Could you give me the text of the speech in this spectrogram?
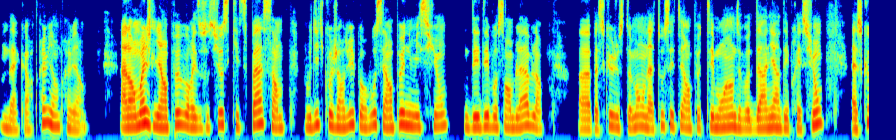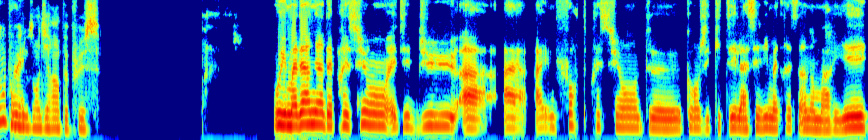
D'accord, très bien, très bien. Alors moi, je lis un peu vos réseaux sociaux, ce qui se passe. Hein. Vous dites qu'aujourd'hui, pour vous, c'est un peu une mission d'aider vos semblables, euh, parce que justement, on a tous été un peu témoins de votre dernière dépression. Est-ce que vous pouvez nous en dire un peu plus? Oui, ma dernière dépression était due à, à, à une forte pression de quand j'ai quitté la série Maîtresse d'un homme marié,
